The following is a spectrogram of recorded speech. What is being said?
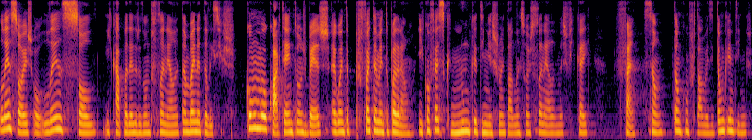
lençóis ou lençol e capa de edredom de flanela, também natalícios. Como o meu quarto é em tons bege, aguenta perfeitamente o padrão e confesso que nunca tinha experimentado lençóis de flanela, mas fiquei fã. São tão confortáveis e tão quentinhos.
